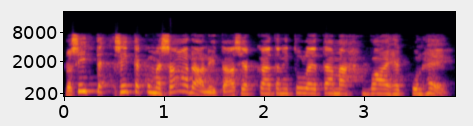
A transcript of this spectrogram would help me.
No sitten, sitten kun me saadaan niitä asiakkaita, niin tulee tämä vaihe, kun hei,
